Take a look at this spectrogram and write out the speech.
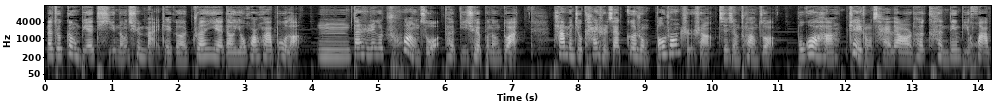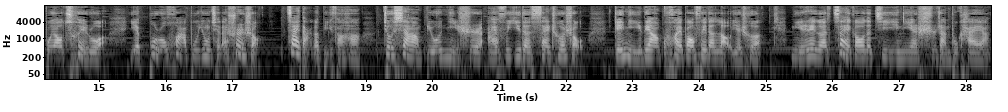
那就更别提能去买这个专业的油画画布了。嗯，但是这个创作它的确不能断，他们就开始在各种包装纸上进行创作。不过哈，这种材料它肯定比画布要脆弱，也不如画布用起来顺手。再打个比方哈，就像比如你是 F1 的赛车手，给你一辆快报废的老爷车，你这个再高的技艺你也施展不开呀。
